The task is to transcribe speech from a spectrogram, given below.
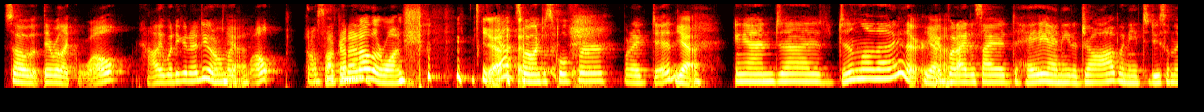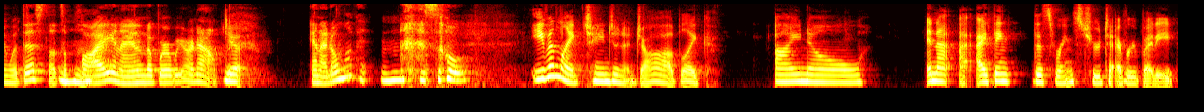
So they were like, well, Hallie, what are you going to do? And I'm Yeah. like, well, I'll fucking fuck another one. Yeah. yeah. So I went to school for what I did. Yeah. And uh, didn't love that either. Yeah. But I decided, hey, I need a job. I need to do something with this. Let's Mhm. apply. And I ended up where we are now. Yeah. And I don't love it. Mhm. so, even like changing a job like i know and I, I think this rings true to everybody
